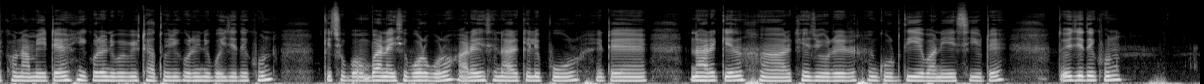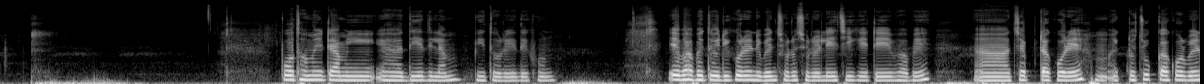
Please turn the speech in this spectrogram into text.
এখন আমি এটা ই করে নিব, পিঠা তৈরি করে নিব, এই যে দেখুন, কিছু বানাইছি বড় বড়। আর এই যে নারকেলের পুর, এটা নারকেল আর খেজুরের গুড় দিয়ে বানিয়েছি ওটা। তো এই যে দেখুন প্রথমে এটা আমি দিয়ে দিলাম ভিতরে, দেখুন। এভাবে তৈরি করে নেবেন, ছোট ছোট লেচি কেটে এভাবে। আহ, চ্যাপটা করে একটু চুক্কা করবেন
